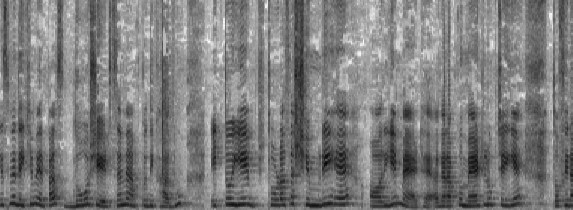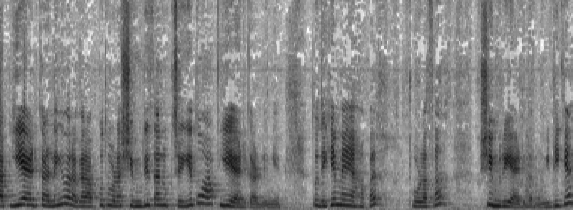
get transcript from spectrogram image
इसमें देखिए मेरे पास दो शेड्स हैं, मैं आपको दिखा दूँ। एक तो ये थोड़ा सा शिमरी है और ये मैट है। अगर आपको मैट लुक चाहिए तो फिर आप ये ऐड कर लेंगे और अगर आपको थोड़ा शिमरी सा लुक चाहिए तो आप ये ऐड कर लेंगे। तो देखिए, मैं यहाँ पर थोड़ा सा शिमरी ऐड करूँगी, ठीक है?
